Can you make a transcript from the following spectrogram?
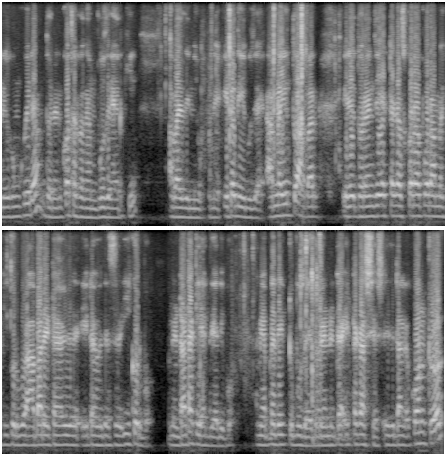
এরকম কইরা ধরেন কথা কথা আমি বুঝাই আর কি। আবার যে নিউ মানে এটা দিয়ে বুঝাই। আমরা কিন্তু আবার এই ধরেন যে একটা কাজ করার পর আমরা কি করব? আবার এটা এটা হইতেছে ই করব। মানে ডাটা ক্লিয়ার দিয়ে দিব। আমি আপনাদের একটু বুঝাই ধরেন এটা একটা কাজ শেষ। এই যে ডাটা কন্ট্রোল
